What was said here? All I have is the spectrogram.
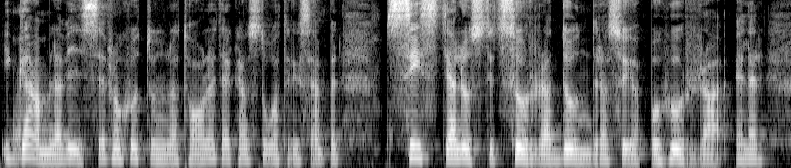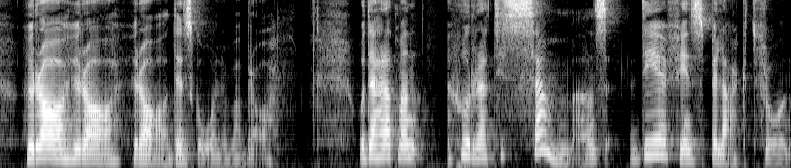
i gamla visor från 1700-talet där det kan stå till exempel Sist jag lustigt surra, dundra, söp och hurra eller Hurra, hurra, hurra, den skålen var bra. Och det här att man hurrar tillsammans, det finns belagt från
